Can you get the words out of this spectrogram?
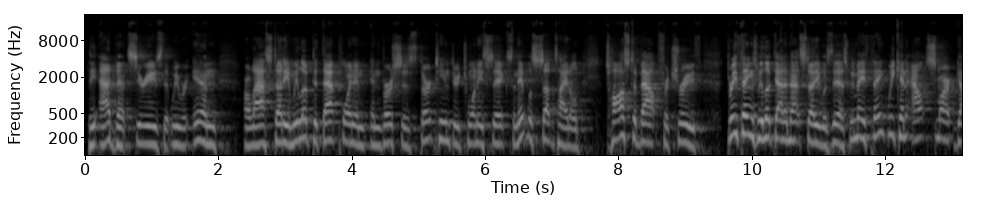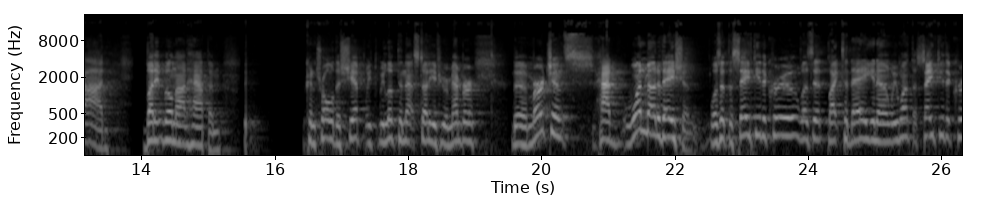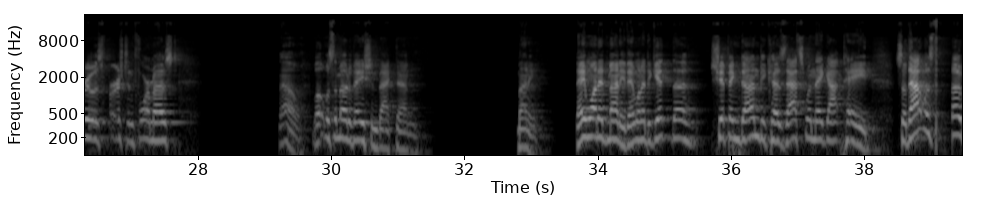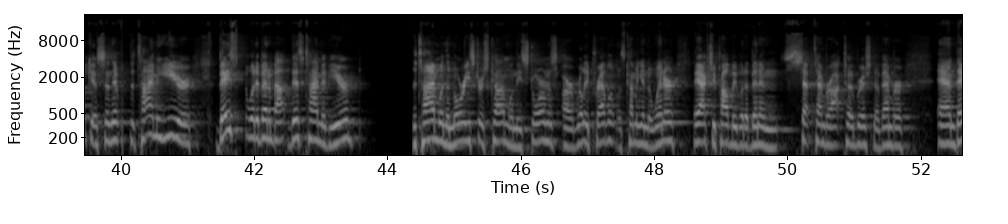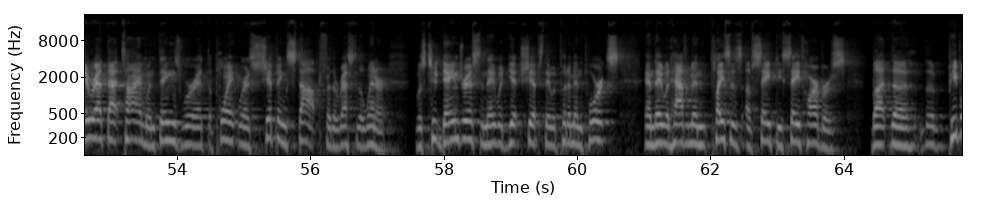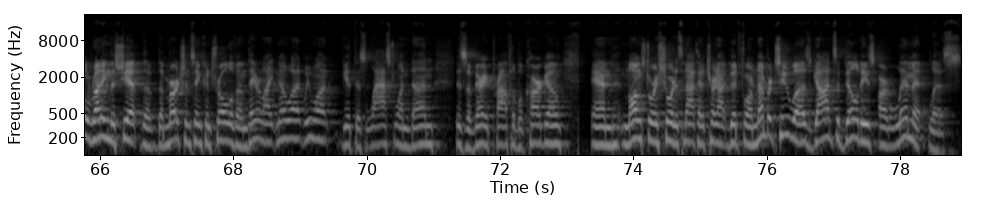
the Advent series that we were in our last study. And we looked at that point in, in verses 13 through 26, and it was subtitled Tossed About for Truth. Three things we looked at in that study was this. We may think we can outsmart God, but it will not happen. Control of the ship, we, we looked in that study, if you remember, the merchants had one motivation. Was it the safety of the crew? Was it like today, you know, we want the safety of the crew as first and foremost? No. What was the motivation back then? Money. They wanted money. They wanted to get the shipping done because that's when they got paid. So that was the focus. And it, the time of year basically would have been about this time of year, the time when the nor'easters come, when these storms are really prevalent, was coming into winter. They actually probably would have been in September, Octoberish, November. And they were at that time when things were at the point where shipping stopped for the rest of the winter. It was too dangerous, and they would get ships, they would put them in ports, and they would have them in places of safety, safe harbors. But the, the people running the ship, the, the merchants in control of them, they were like, know what? We want to get this last one done. This is a very profitable cargo. And long story short, it's not going to turn out good for them. Number two was God's abilities are limitless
